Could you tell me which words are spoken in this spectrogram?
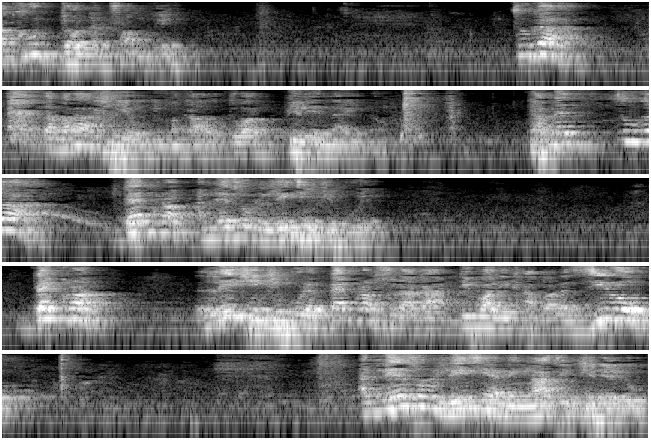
အခုဒေါ်နယ်ထရမ့်လေသူကတမရဖြစ်ုံဒီမကောက်သူကဘီလီယံနိုင်နော်ဒါပေမဲ့သူက bankrupt အနည်းဆုံး၄ချိန်ဖြစ်ဘူးလေ bankrupt ၄ချိန်ဖြစ်ဘူးလေ bankrupt ဆိုတာကဒီဝါလီခံသွားတာ0အနည်းဆုံး၄ချိန်နဲ့၅ချိန်ဖြစ်တယ်လို့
